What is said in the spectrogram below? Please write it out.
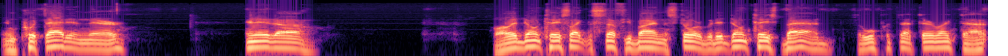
and put that in there. And it, uh, well, it don't taste like the stuff you buy in the store, but it don't taste bad. So we'll put that there like that.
